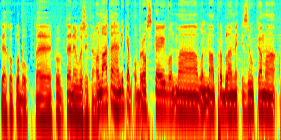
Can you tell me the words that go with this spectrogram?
jako klobouk. To je, jako, to je neuvěřitelné. On má ten handicap obrovský, on má, on má problémy i s rukama a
